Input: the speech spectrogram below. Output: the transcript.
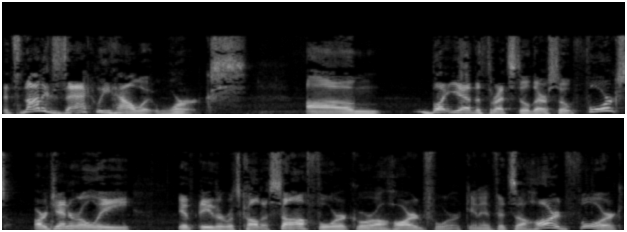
it's not exactly how it works. Um, but yeah, the threat's still there. So forks are generally either what's called a soft fork or a hard fork. And if it's a hard fork,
